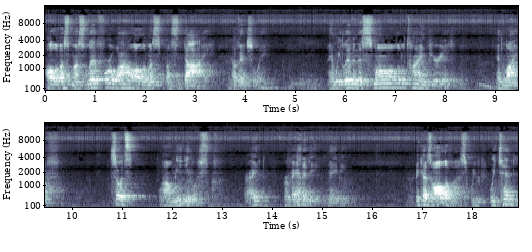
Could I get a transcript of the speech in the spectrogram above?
All of us must live for a while, all of us must die eventually. And we live in this small little time period in life. So it's, well, meaningless, right? Or vanity, maybe. Because all of us, we, we tend to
